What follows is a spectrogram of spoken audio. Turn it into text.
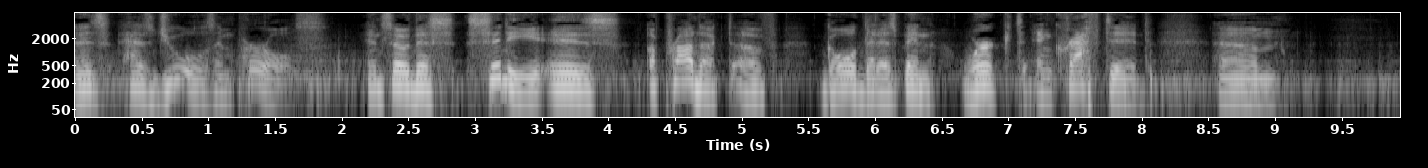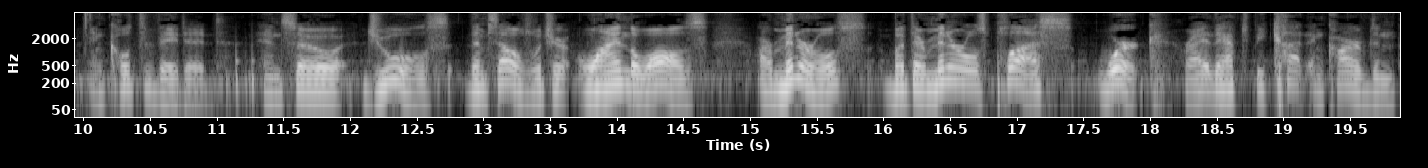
and it has jewels and pearls. And so this city is a product of gold that has been worked and crafted um, and cultivated. And so jewels themselves, which are line the walls, are minerals, but they're minerals plus work, right? They have to be cut and carved and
